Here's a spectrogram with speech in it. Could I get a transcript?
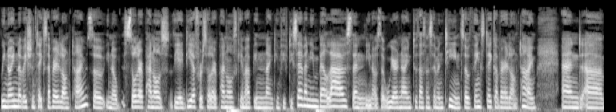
We know innovation takes a very long time. So, you know, solar panels, the idea for solar panels came up in 1957 in Bell Labs, and you know, so we are now in 2017. So things take a very long time, and uh,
